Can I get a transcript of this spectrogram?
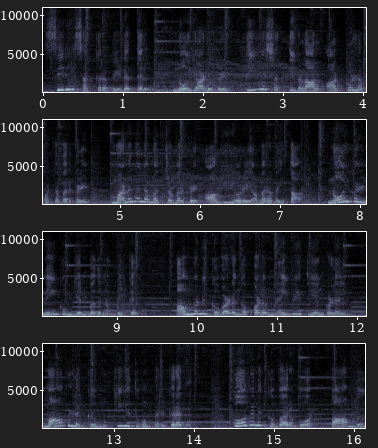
சிறி சக்கர பீடத்தில் நோயாளிகள் தீய சக்திகளால் ஆட்கொள்ளப்பட்டவர்கள் மனநலமற்றவர்கள் ஆகியோரை அமர வைத்தால் நோய்கள் நீங்கும் என்பது நம்பிக்கை. அம்மனுக்கு வழங்கப்படும் நைவேத்தியங்களில் மாவிளக்கு முக்கியத்துவம் பெறுகிறது. கோவிலுக்கு வருவோர் பாம்பு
